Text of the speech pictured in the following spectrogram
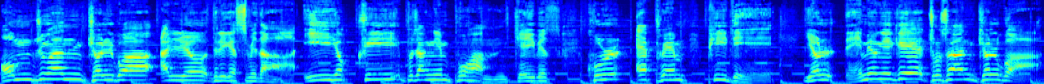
엄중한 결과 알려드리겠습니다. 이혁휘 부장님 포함 KBS 쿨 FM PD 14명에게 조사한 결과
